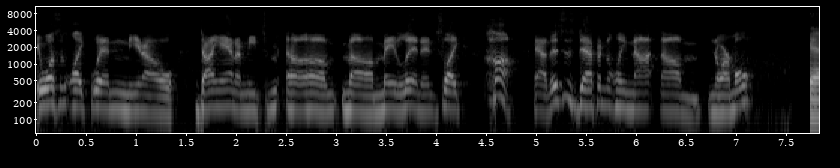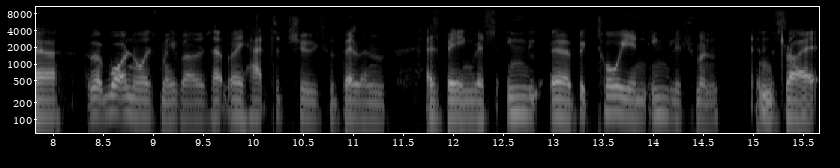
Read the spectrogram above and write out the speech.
It wasn't like when you know Diana meets um, uh, Mei Lin, and it's like, huh, yeah, this is definitely not um normal. Yeah, but what annoys me though is that they had to choose the villain as being this Eng- uh, Victorian Englishman, and it's like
